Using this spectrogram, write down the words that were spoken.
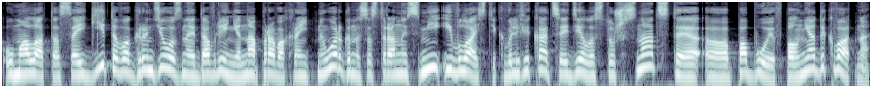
у Малата Сайгитова. Грандиозное давление на правоохранительные органы со стороны СМИ и власти. Квалификация дела 116 побои вполне адекватна.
